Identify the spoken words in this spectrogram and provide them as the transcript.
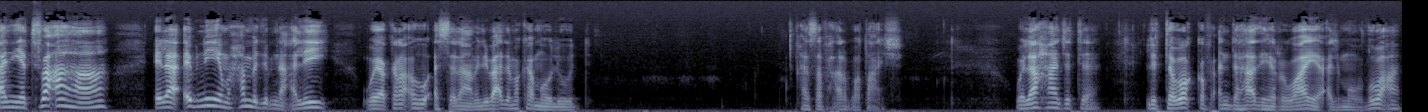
أن يدفعها إلى ابنه محمد بن علي ويقرأه السلام اللي بعد ما كان مولود. هاي صفحة 14 ولا حاجة للتوقف عند هذه الرواية الموضوعة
